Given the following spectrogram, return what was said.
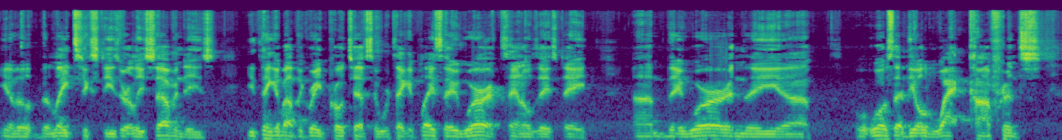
you know, the, the, late 60s, early 70s. You think about the great protests that were taking place. They were at San Jose State. Um, they were in the, uh, what was that, the old WAC conference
